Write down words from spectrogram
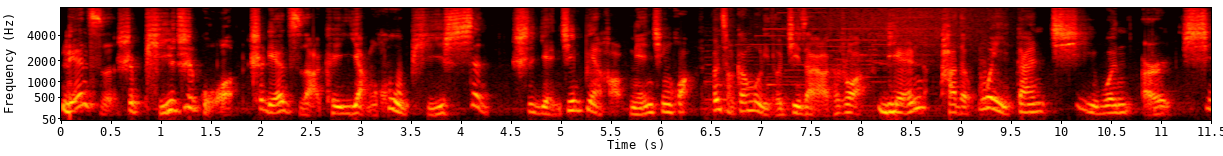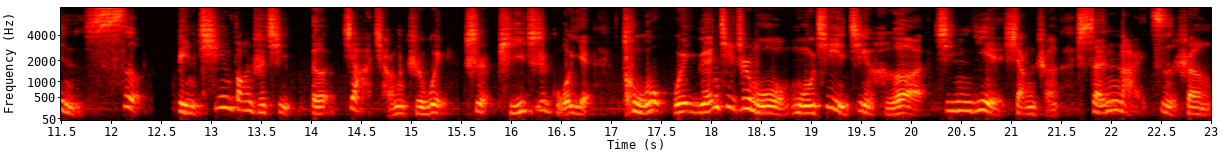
莲子是脾之果，吃莲子啊可以养护脾肾。使眼睛变好、年轻化。《本草纲目》里头记载啊，他说啊，莲它的味甘气温而性涩，秉清芳之气，得驾强之味，是脾之果也。土为元气之母，母气既和，精液相成，神乃自生，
